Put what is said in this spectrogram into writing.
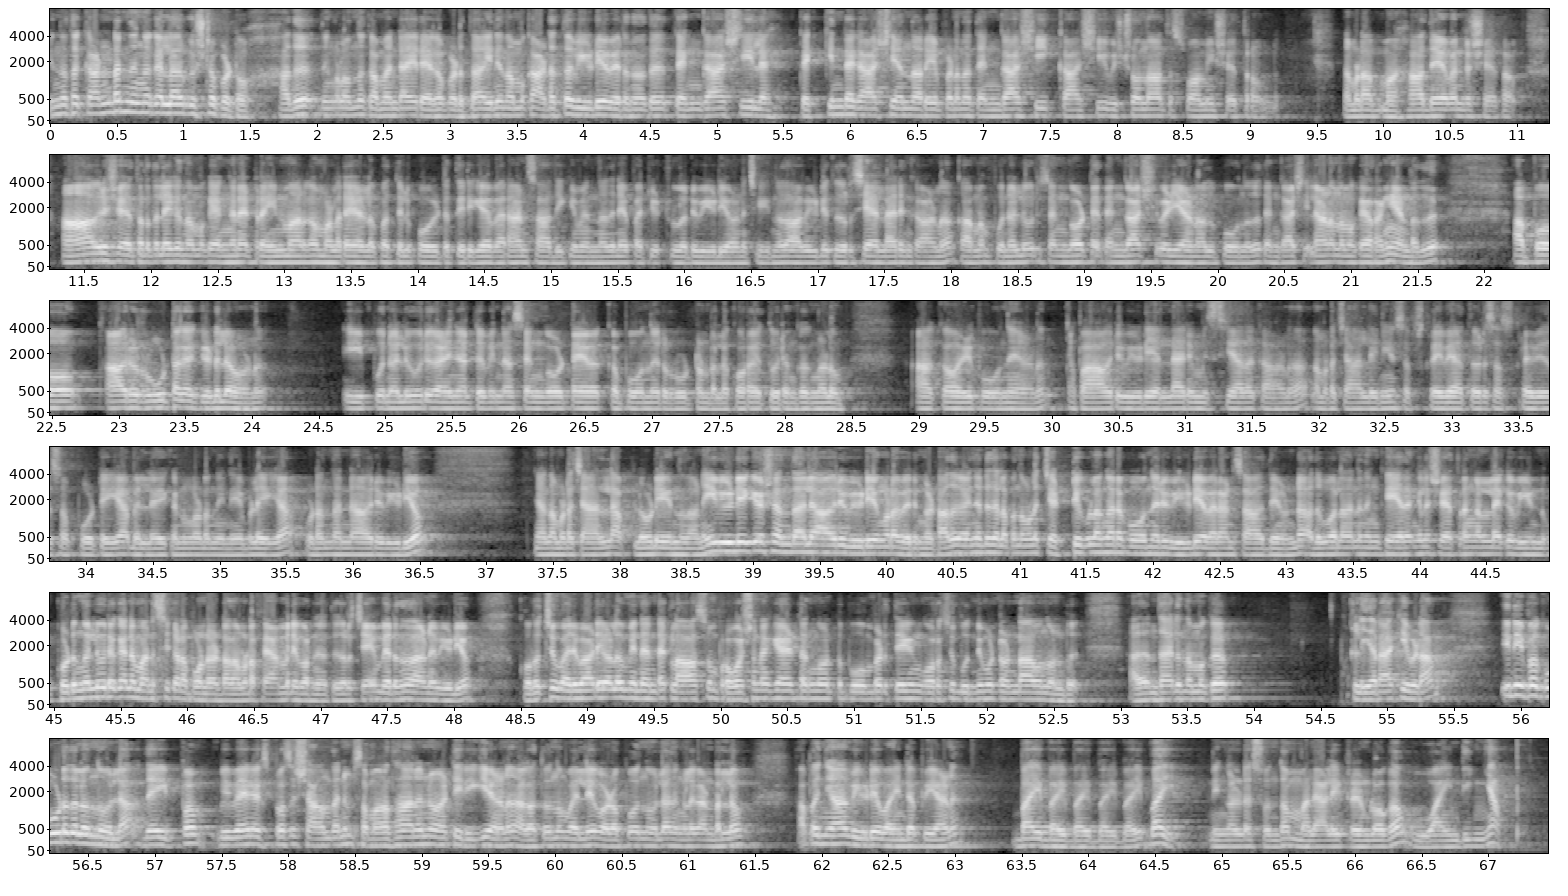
ഇന്നത്തെ കണ്ടന്റ് നിങ്ങൾക്ക് എല്ലാവർക്കും ഇഷ്ടപ്പെട്ടോ? അത് നിങ്ങളൊന്ന് കമന്റായി രേഖപ്പെടുത്തുക ഇനി നമുക്ക് അടുത്ത വീഡിയോ വരുന്നത് തെങ്കാശിയിലെ തെക്കിന്റെ കാശി എന്നറിയപ്പെടുന്ന തെങ്കാശി കാശി വിശ്വനാഥ സ്വാമി ക്ഷേത്രമുണ്ട്. നമ്മുടെ മഹാദേവന്റെ ക്ഷേത്രം. ആ ഒരു ക്ഷേത്രത്തിലേക്ക് നമുക്ക് എങ്ങനെ ട്രെയിൻ മാർഗം വളരെ എളുപ്പത്തിൽ പോയിട്ട് തിരികെ വരാൻ സാധിക്കും എന്നതിനെ പറ്റിയിട്ടുള്ളൊരു വീഡിയോ ആണ് ചെയ്യുന്നത്. ആ വീഡിയോ തീർച്ചയായും എല്ലാവരും കാണുക. കാരണം പുനലൂർ ചെങ്കോട്ടെ തെങ്കാശി വഴിയാണ് അത് പോകുന്നത്. തെങ്കാശിയിലാണ് നമുക്ക് ഇറങ്ങേണ്ടത്. അപ്പോൾ ആ ഒരു റൂട്ടൊക്കെ കിടിലമാണ്. ഈ പുനലൂർ കഴിഞ്ഞിട്ട് പിന്നെ ചെങ്കോട്ടയൊക്കെ പോകുന്ന ഒരു റൂട്ടുണ്ടല്ലോ കുറേ തുരങ്കങ്ങളും ഒക്കെ വഴി പോകുന്നതാണ്. അപ്പോൾ ആ ഒരു വീഡിയോ എല്ലാവരും മിസ് ചെയ്യാതെ കാണുക. നമ്മുടെ ചാനൽ ഇനിയും സബ്സ്ക്രൈബ് ചെയ്യാത്തവർ സബ്സ്ക്രൈബ് ചെയ്ത് സപ്പോർട്ട് ചെയ്യുക. ബെല്ലൈക്കൺ കൂടെ ഒന്ന് എനേബിൾ ചെയ്യുക. ഉടൻ തന്നെ ആ ഒരു വീഡിയോ ഞാൻ നമ്മുടെ ചാനലിൽ അപ്ലോഡ് ചെയ്യുന്നതാണ്. ഈ വീഡിയോ ശേഷം എന്തായാലും ആ ഒരു വീഡിയോ കൂടെ വരും കേട്ടോ. അത് കഴിഞ്ഞിട്ട് ചിലപ്പോൾ നമ്മൾ ചെട്ടിക്കുളങ്ങര പോകുന്ന ഒരു വീഡിയോ വരാൻ സാധ്യതയുണ്ട്. അതുപോലെ തന്നെ നിങ്ങൾക്ക് ഏതെങ്കിലും ക്ഷേത്രങ്ങളിലേക്ക് വീണ്ടും കൊടുങ്ങല്ലൂരൊക്കെ എന്റെ മനസ്സിൽ കിടപ്പുണ്ട് കേട്ടോ. നമ്മുടെ ഫാമിലി പറഞ്ഞു. തീർച്ചയായും വരുന്നതാണ് വീഡിയോ. കുറച്ച് പരിപാടികളും പിന്നെ എന്റെ ക്ലാസ്സും പ്രൊഫഷനൊക്കെ ആയിട്ട് അങ്ങോട്ട് പോകുമ്പോഴത്തേക്കും കുറച്ച് ബുദ്ധിമുട്ടുണ്ടാകുന്നുണ്ട് അതെന്തായാലും നമുക്ക് ക്ലിയർ ആക്കി വിടാം. ഇനിയിപ്പോൾ കൂടുതലൊന്നുമില്ല. ദേ ഇപ്പം വിവേക് എക്സ്പ്രസ് ശാന്തനും സമാധാനനുമായിട്ട് ഇരിക്കുകയാണ്. അകത്തൊന്നും വലിയ കുഴപ്പമൊന്നുമില്ല. നിങ്ങൾ കണ്ടല്ലോ. അപ്പം ഞാൻ വീഡിയോ വൈൻഡപ്പ് ചെയ്യാണ്. Bye bye bye bye bye bye. നിങ്ങളുടെ സ്വന്തം Malayali train blog winding up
